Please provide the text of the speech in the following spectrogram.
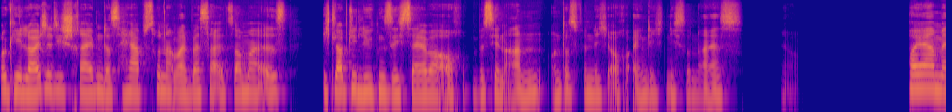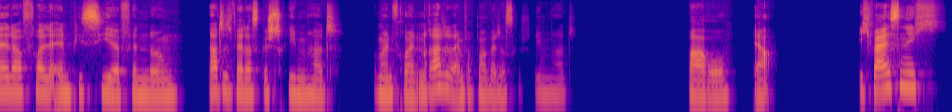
Okay, Leute, die schreiben, dass Herbst hundertmal besser als Sommer ist. Ich glaube, die lügen sich selber auch ein bisschen an. Und das finde ich auch eigentlich nicht so nice. Ja. Feuermelder voll NPC-Erfindung. Ratet, wer das geschrieben hat. Von meinen Freunden. Ratet einfach mal, wer das geschrieben hat. Faro, ja. Ich weiß nicht,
